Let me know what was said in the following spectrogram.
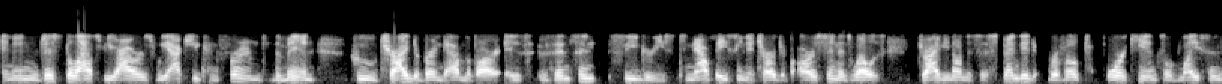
And in just the last few hours, we actually confirmed the man who tried to burn down the bar is Vincent Seagreast, now facing a charge of arson as well as driving on a suspended, revoked, or canceled license.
